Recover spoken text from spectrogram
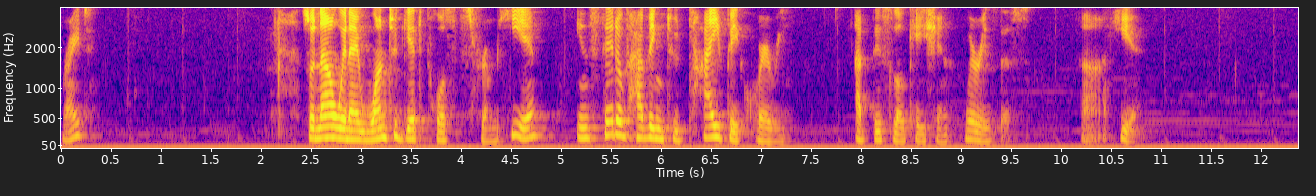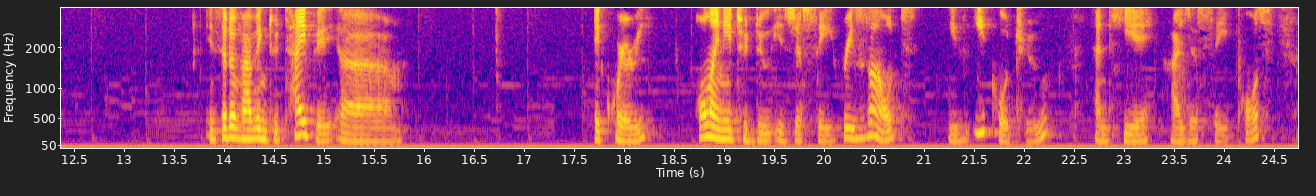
right so now when I want to get posts from here, instead of having to type a query at this location, where is this? Uh, here. Instead of having to type a, uh, a query, all I need to do is just say result is equal to, and here I just say posts.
